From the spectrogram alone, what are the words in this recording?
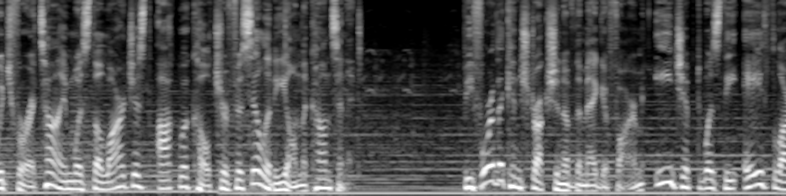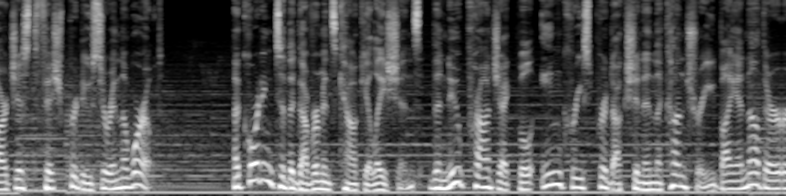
which for a time was the largest aquaculture facility on the continent. Before the construction of the megafarm, Egypt was the eighth largest fish producer in the world. According to the government's calculations, the new project will increase production in the country by another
